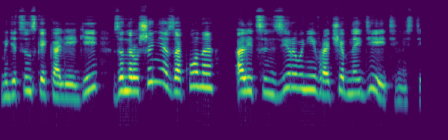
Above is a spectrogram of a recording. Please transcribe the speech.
медицинской коллегией за нарушение закона о лицензировании врачебной деятельности,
